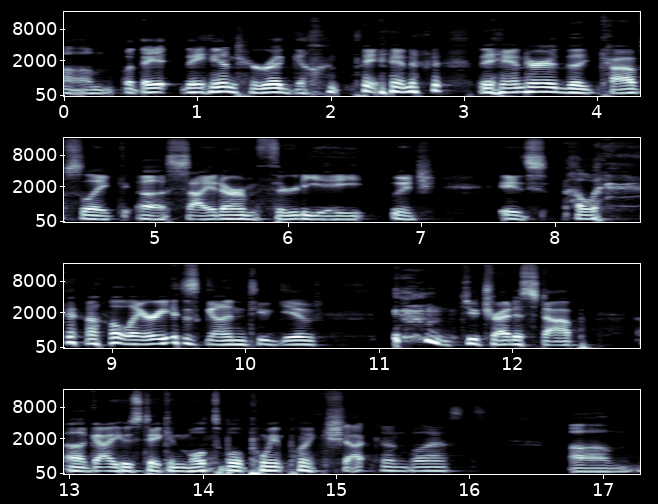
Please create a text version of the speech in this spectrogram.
Um, but they they hand her a gun. They hand they hand her the cops like a sidearm 38, which is hilar- hilarious gun to give to try to stop a guy who's taken multiple point blank shotgun blasts. Um,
